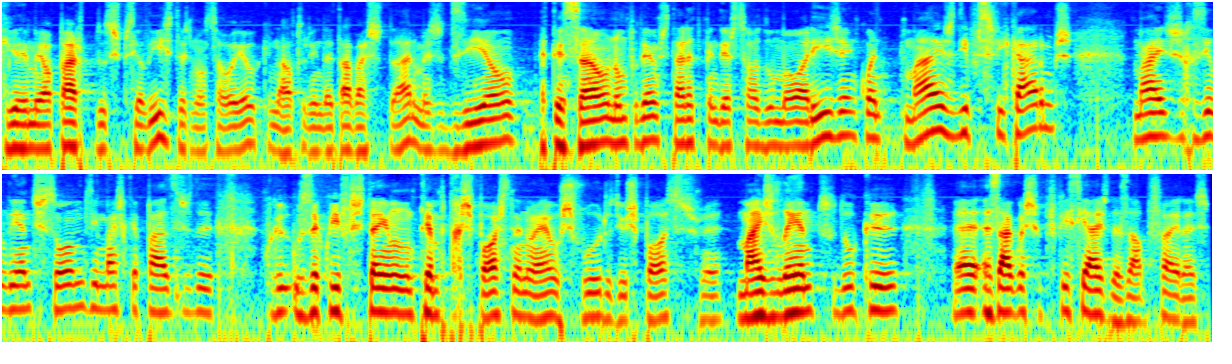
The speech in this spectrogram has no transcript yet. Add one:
que a maior parte dos especialistas, não só eu, que na altura ainda estava a estudar, mas diziam: atenção, não podemos estar a depender só de uma origem, quanto mais diversificarmos, mais resilientes somos e mais capazes de. Porque os aquíferos têm um tempo de resposta, não é? Os furos e os poços, eh, mais lento do que uh, as águas superficiais das albufeiras.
